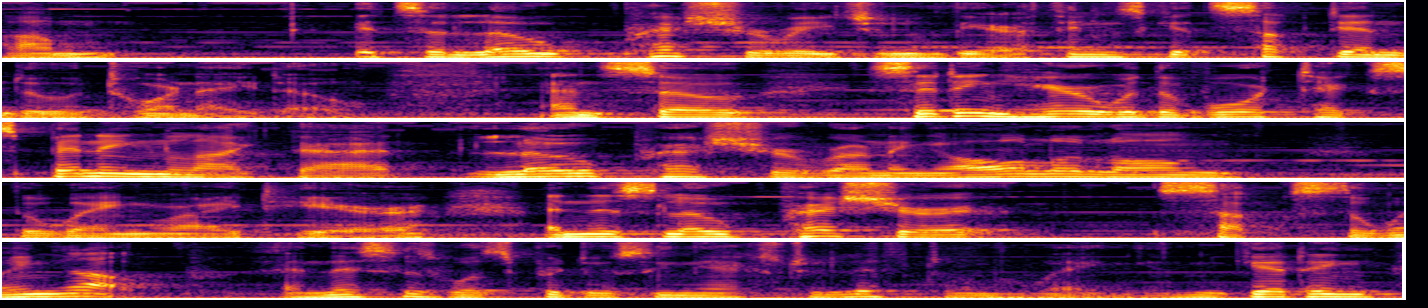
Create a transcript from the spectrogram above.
Um, it's a low pressure region of the air. Things get sucked into a tornado. And so sitting here with the vortex spinning like that, low pressure running all along the wing right here, and this low pressure sucks the wing up. And this is what's producing the extra lift on the wing and getting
